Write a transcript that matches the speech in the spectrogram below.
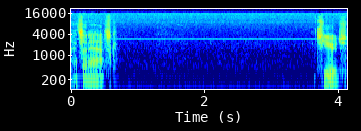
That's an ask. It's huge.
